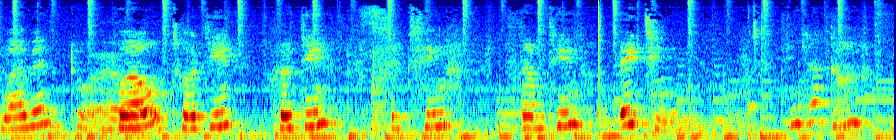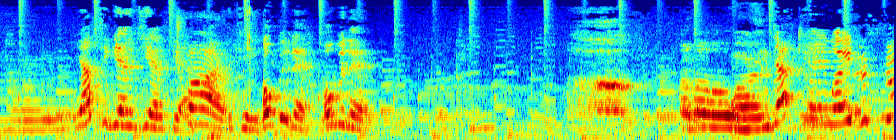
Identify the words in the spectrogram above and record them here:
eleven, twelve, thirteen, thirteen, sixteen, seventeen, eighteen. Is that done? No. Yes, yes, yes, yes. Five. Open it. Open it. Uh-oh. One. Okay, wait. It's so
